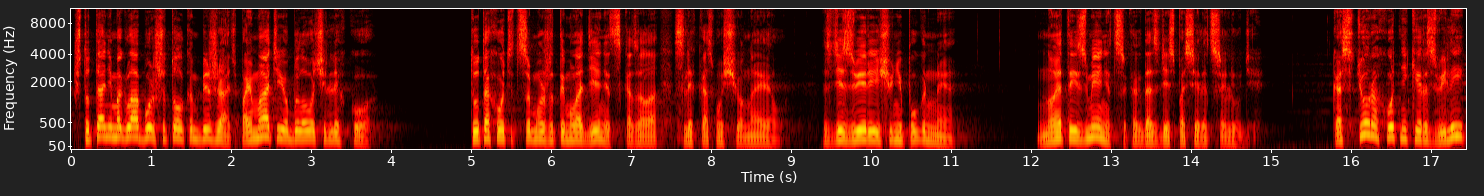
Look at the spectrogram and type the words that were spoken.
что та не могла больше толком бежать. Поймать ее было очень легко. «Тут охотиться может и младенец», — сказала слегка смущенная Эл. «Здесь звери еще не пуганные. Но это изменится, когда здесь поселятся люди». Костер охотники развели,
